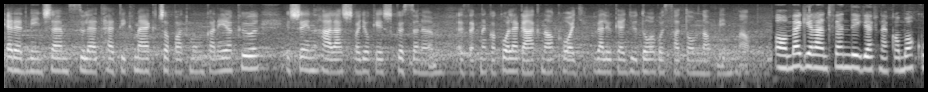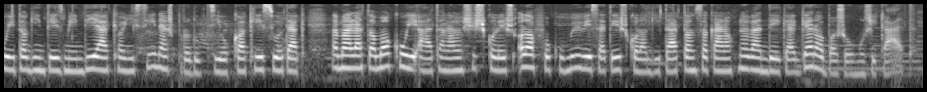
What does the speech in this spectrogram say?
eredmény sem születhetik meg csapatmunka nélkül, és én hálás vagyok és köszönöm ezeknek a kollégáknak, hogy velük együtt dolgozhatom nap mint nap. A megjelent vendégeknek a Makói Tagintézmény diákjai színes produkciókkal készültek, emellett a Makói Általános Iskola és Alapfokú Művészeti Iskola gitártanszakának növendéke Gera Bazsó muzsikált.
